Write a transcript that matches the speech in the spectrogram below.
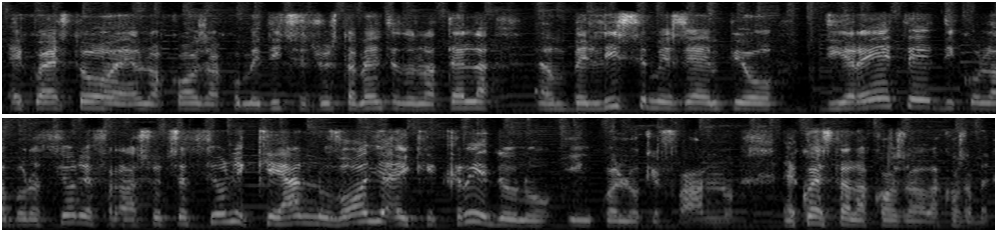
e questo è una cosa, come dice giustamente Donatella, è un bellissimo esempio di rete, di collaborazione fra associazioni che hanno voglia e che credono in quello che fanno. E questa è la cosa, la cosa bella.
